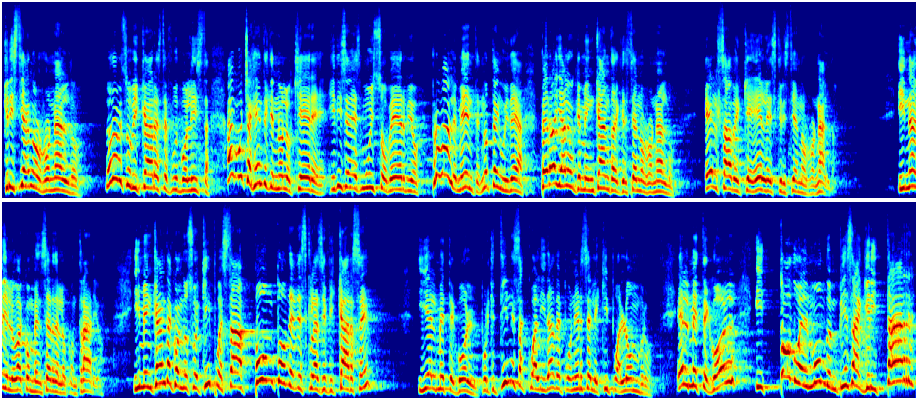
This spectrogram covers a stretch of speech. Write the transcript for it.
Cristiano Ronaldo. Lo debes ubicar a este futbolista. Hay mucha gente que no lo quiere y dice es muy soberbio. Probablemente, no tengo idea. Pero hay algo que me encanta de Cristiano Ronaldo. Él sabe que él es Cristiano Ronaldo. Y nadie lo va a convencer de lo contrario. Y me encanta cuando su equipo está a punto de desclasificarse y él mete gol, porque tiene esa cualidad de ponerse el equipo al hombro. Él mete gol y todo el mundo empieza a gritar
